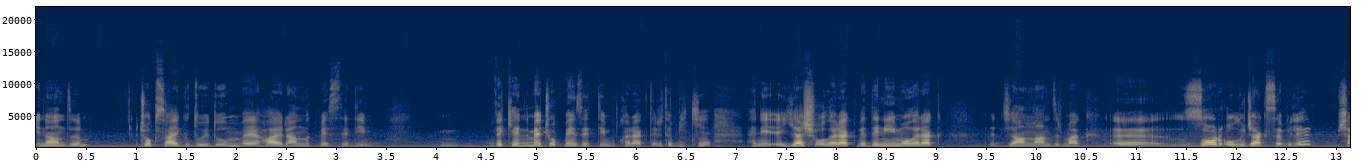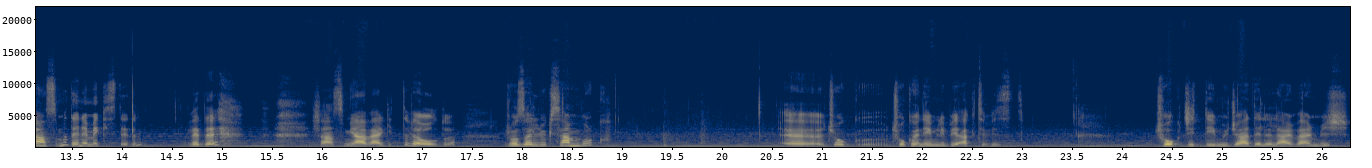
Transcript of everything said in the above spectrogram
inandığım, çok saygı duyduğum ve hayranlık beslediğim ve kendime çok benzettiğim bu karakteri tabii ki hani yaş olarak ve deneyim olarak canlandırmak e, zor olacaksa bile şansımı denemek istedim ve de şansım yaver gitti ve oldu. Rosa Luxemburg e, çok çok önemli bir aktivist. Çok ciddi mücadeleler vermiş,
